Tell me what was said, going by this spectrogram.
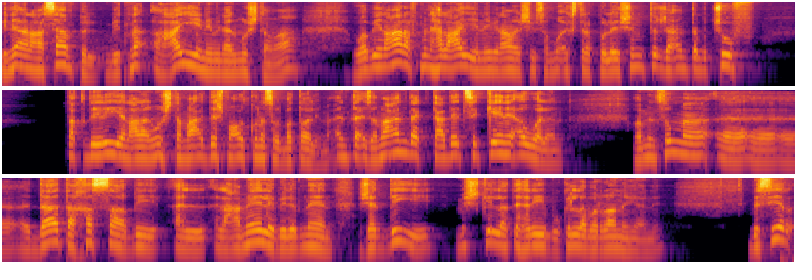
بناء على sample بيتنقى عينة من المجتمع وبينعرف من هالعينة بينعمل شيء بسموه extrapolation بترجع أنت بتشوف تقديريا على المجتمع قديش معقول تكون نسبة البطالة. ما أنت إذا ما عندك تعداد سكاني اولا ومن ثم data خاصة بالعمالة بلبنان جدية مش كلها تهريب وكلها برانة يعني بصير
